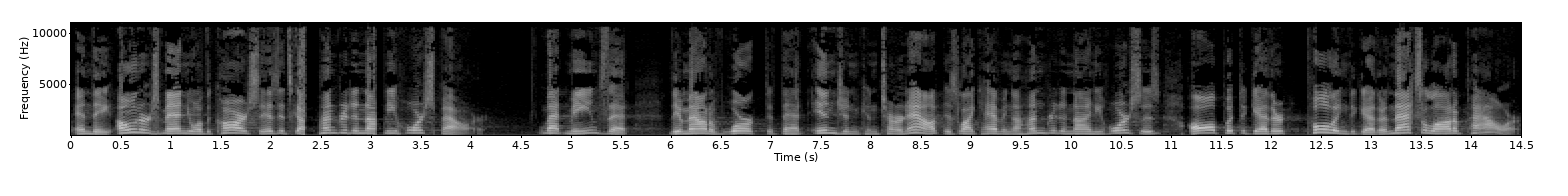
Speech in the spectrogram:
and the owner's manual of the car says it's got 190 horsepower. That means that the amount of work that that engine can turn out is like having 190 horses all put together, pulling together. And that's a lot of power.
